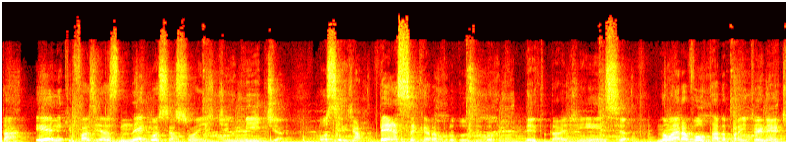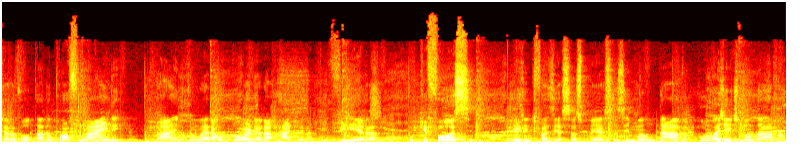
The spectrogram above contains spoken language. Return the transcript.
tá? Ele que fazia as negociações de mídia. Ou seja, a peça que era produzida dentro da agência não era voltada para a internet, era voltada para offline, tá? Então era outdoor, era rádio, era TV, era o que fosse. E a gente fazia essas peças e mandava. Como a gente mandava?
